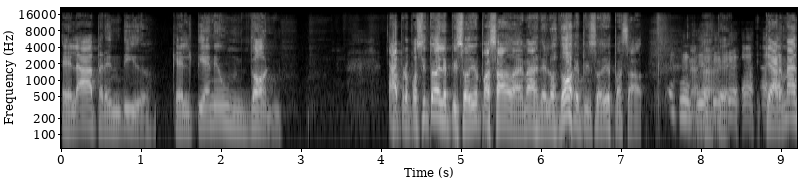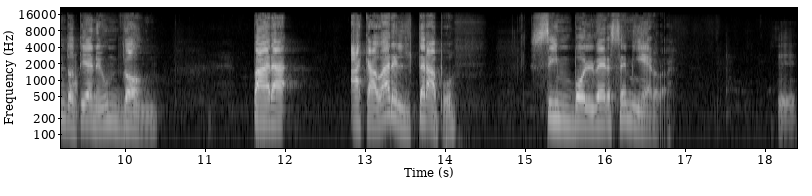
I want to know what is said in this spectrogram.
él ha aprendido que él tiene un don. A propósito del episodio pasado, además, de los dos episodios pasados, este, que Armando tiene un don para acabar el trapo sin volverse mierda. Sí.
